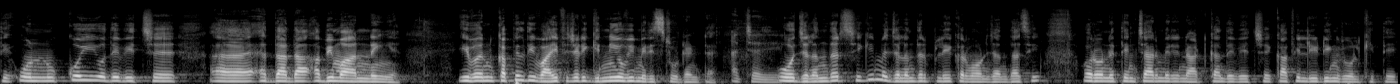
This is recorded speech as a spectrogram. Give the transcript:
ਤੇ ਉਹਨੂੰ ਕੋਈ ਉਹਦੇ ਵਿੱਚ ਐਦਾਂ ਦਾ ਅਭਿਮਾਨ ਨਹੀਂ ਹੈ। ਈਵਨ ਕਪਿਲ ਦੀ ਵਾਈਫ ਜਿਹੜੀ ਗਿੰਨੀ ਉਹ ਵੀ ਮੇਰੀ ਸਟੂਡੈਂਟ ਹੈ। ਅੱਛਾ ਜੀ। ਉਹ ਜਲੰਧਰ ਸੀਗੀ ਮੈਂ ਜਲੰਧਰ ਪਲੇ ਕਰਵਾਉਣ ਜਾਂਦਾ ਸੀ ਔਰ ਉਹਨੇ ਤਿੰਨ ਚਾਰ ਮੇਰੇ ਨਾਟਕਾਂ ਦੇ ਵਿੱਚ ਕਾਫੀ ਲੀਡਿੰਗ ਰੋਲ ਕੀਤੇ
